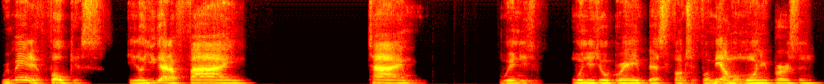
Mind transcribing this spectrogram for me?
remaining focus. You know, you got to find time when is when is your brain best function. For me, I'm a morning person.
